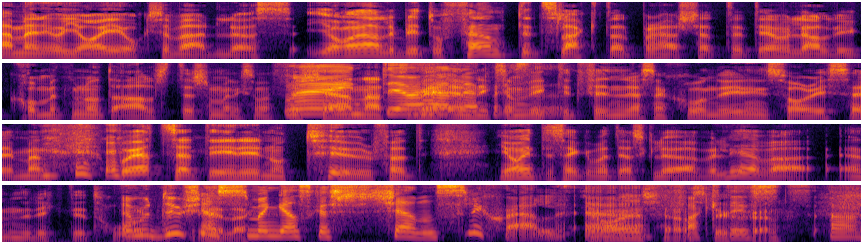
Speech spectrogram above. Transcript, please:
Ja, men, och jag är också värdelös. Jag har aldrig blivit offentligt slaktad på det här sättet. Jag har väl aldrig kommit med något alster som liksom har Nej, förtjänat jag med en liksom riktigt fin recension. Det är en sorg i sig. Men på ett sätt är det nog tur för att jag är inte säker på att jag skulle överleva en riktigt hård Ja, men du känns elak- som en ganska känslig själ. Jag är en eh, känslig faktiskt. Ja.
